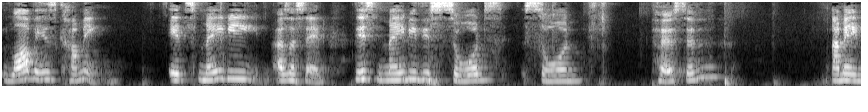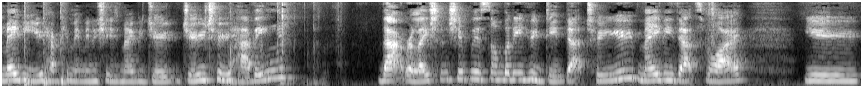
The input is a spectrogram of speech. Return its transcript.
love is coming. It's maybe, as I said, this maybe this sword sword person. I mean, maybe you have commitment issues, maybe due due to having that relationship with somebody who did that to you. Maybe that's why you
